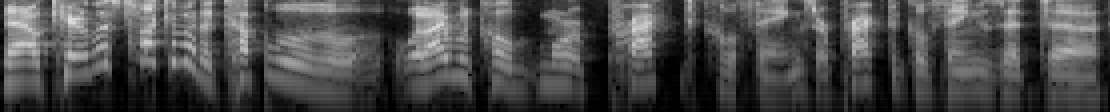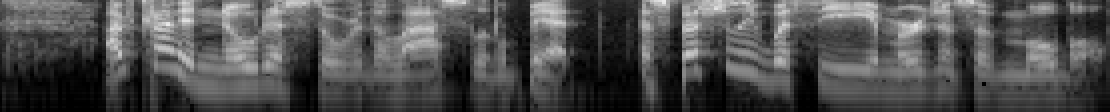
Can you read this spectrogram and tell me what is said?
Now, Karen, let's talk about a couple of what I would call more practical things, or practical things that uh, I've kind of noticed over the last little bit, especially with the emergence of mobile.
